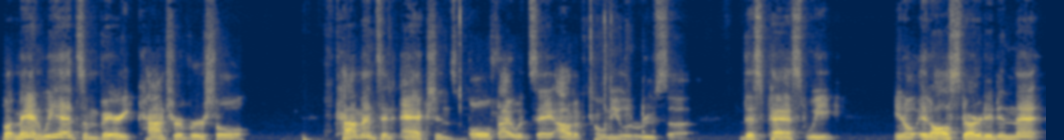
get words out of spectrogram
But man, we had some very controversial comments and actions, both, I would say, out of Tony LaRussa this past week. You know, it all started in that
